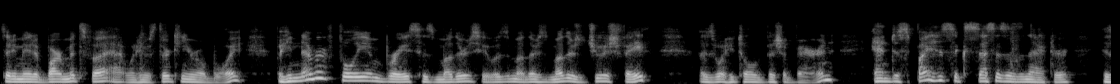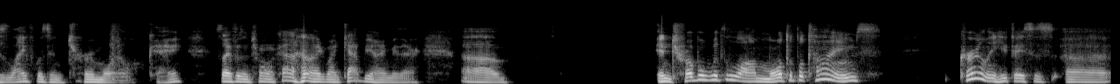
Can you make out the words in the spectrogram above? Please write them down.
said he made a bar mitzvah at when he was 13 year old boy, but he never fully embraced his mother's, it was his mother, his mother's Jewish faith, is what he told Bishop Barron. And despite his successes as an actor, his life was in turmoil. Okay. His life was in turmoil, kind of like my cat behind me there. Um, in trouble with the law multiple times. Currently, he faces uh,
